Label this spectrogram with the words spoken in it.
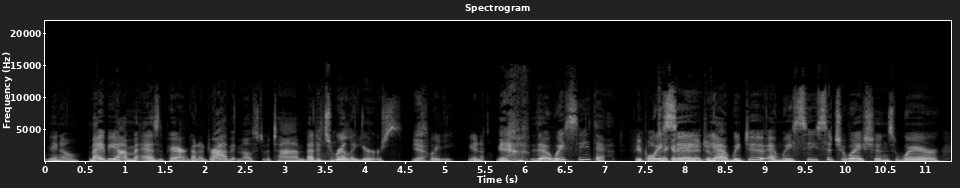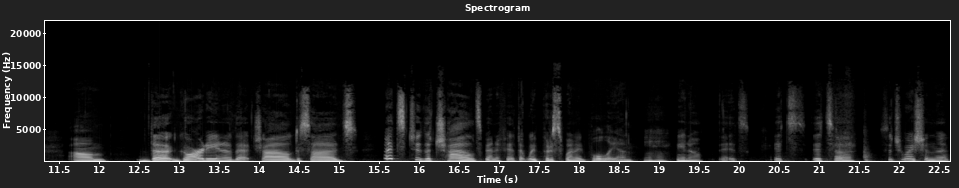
you know, maybe I'm, as the parent, going to drive it most of the time, but it's really yours, Mm-hmm. Yeah. sweetie. You know, Yeah. that we see that. People we take see, advantage of yeah, it. we do, and we see situations where um, the guardian of that child decides it's to the child's benefit that we put a swimming pool in. Mm-hmm. You know, it's it's it's a situation that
